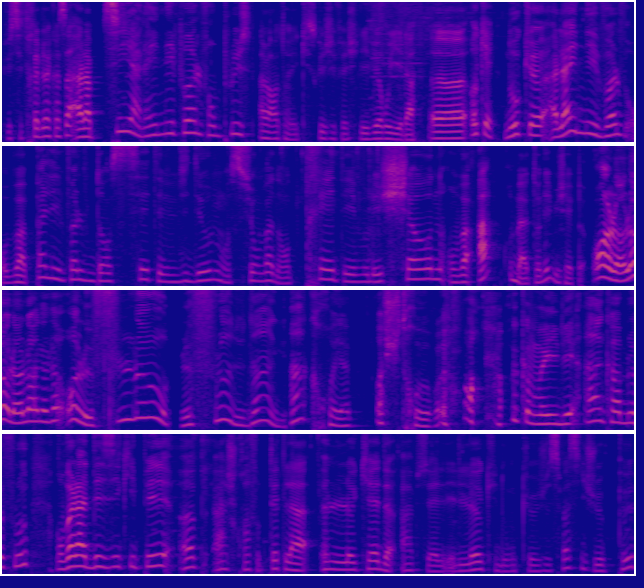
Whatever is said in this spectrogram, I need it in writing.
que c'est très bien comme ça. À la... Si, elle a une evolve en plus. Alors, attendez, qu'est-ce que j'ai fait? Je l'ai verrouillé là. Euh, ok, donc euh, elle a une evolve. On va pas l'évolve dans cette vidéo. Mais si on va dans Trade Evolution, on va. Ah, oh, bah attendez, mais j'avais pas. Oh là là là là là là. Oh, le flow Le flow de dingue. Incroyable. Oh, je suis trop heureux. oh, comment il est incroyable flow. On va la déséquiper. Hop. Ah, je crois qu'il faut peut-être la unlocked. Ah, parce qu'elle est lock. Donc, euh, je sais pas si je peux.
